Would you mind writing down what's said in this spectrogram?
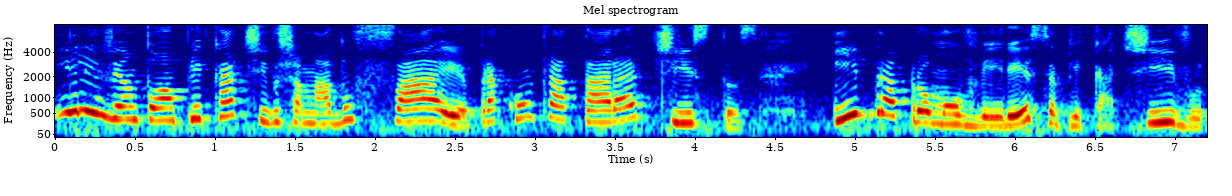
E ele inventou um aplicativo chamado Fire para contratar artistas. E para promover esse aplicativo,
